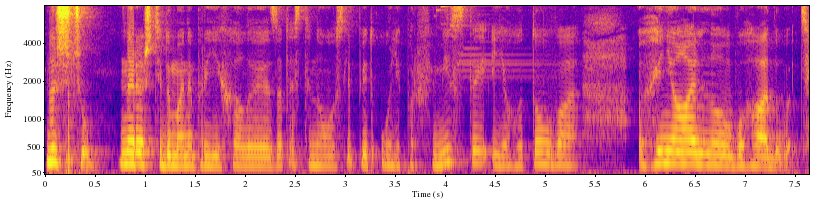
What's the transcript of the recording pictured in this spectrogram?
Ну що, нарешті до мене приїхали затести на осліп від Олі парфюмісти, і я готова геніально вигадувати.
